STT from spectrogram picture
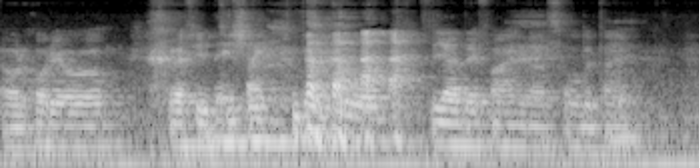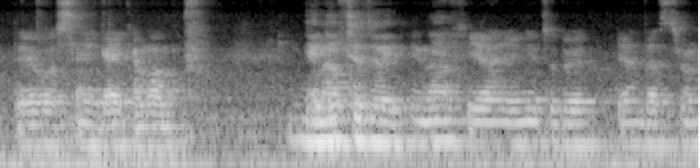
our choreography teacher, they- yeah, they find us all the time. They were saying, "Hey, come on, you enough, need to do it. enough. Yeah, you need to do it. Yeah, that's true."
